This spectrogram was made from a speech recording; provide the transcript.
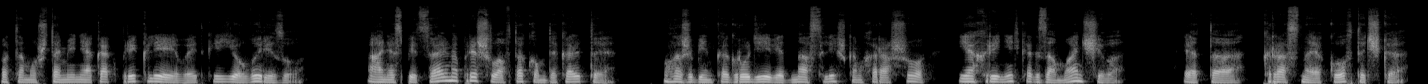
потому что меня как приклеивает к ее вырезу. Аня специально пришла в таком декольте. Ложбинка груди видна слишком хорошо и охренеть как заманчиво. Это красная кофточка.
